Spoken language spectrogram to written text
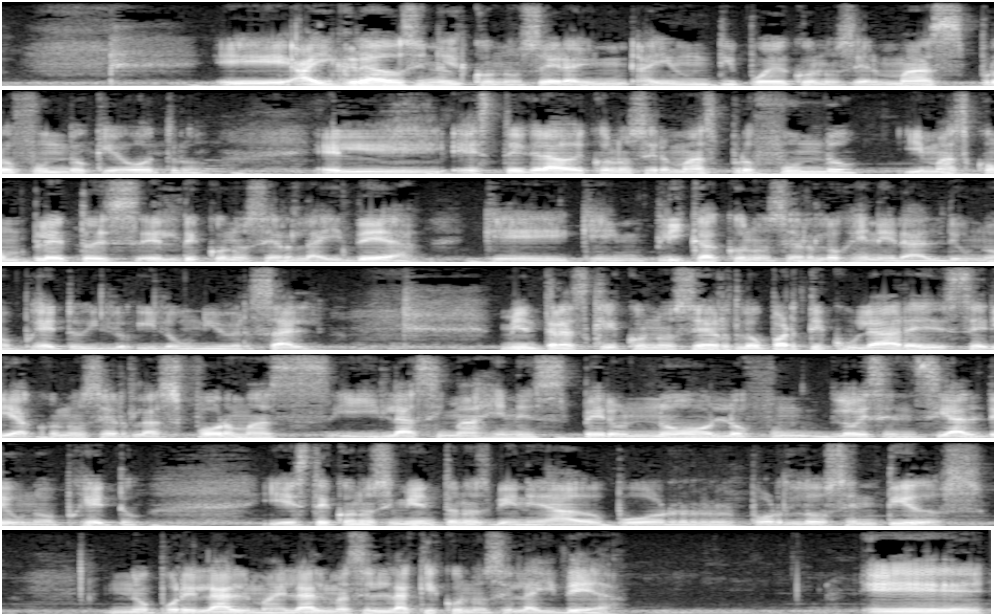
eh, hay grados en el conocer, hay un, tipo de conocer más profundo que otro. El, este grado de conocer más profundo y más completo es el de conocer la idea, que, implica conocer lo general de un objeto y lo, universal. Mientras que conocer lo particular eh, sería conocer las formas y las imágenes, pero no lo, esencial de un objeto. Y este conocimiento nos viene dado por los sentidos no por el alma. El alma es la que conoce la idea. Eh,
